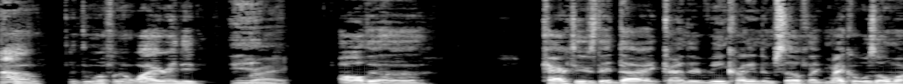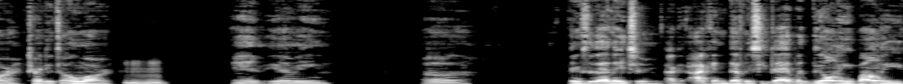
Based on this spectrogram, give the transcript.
How like the motherfucking wire ended, and Right. all the uh, characters that died kind of reincarnated themselves. Like Michael was Omar, turned into Omar, Mm-hmm. and you know what I mean. Uh, things of that nature. I I can definitely see that, but the only my only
